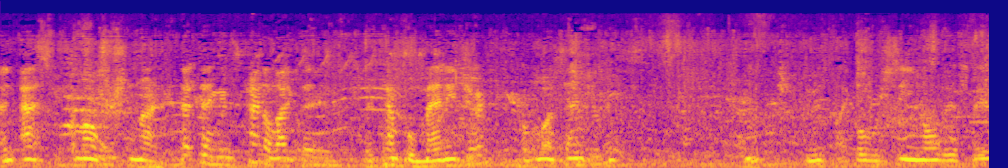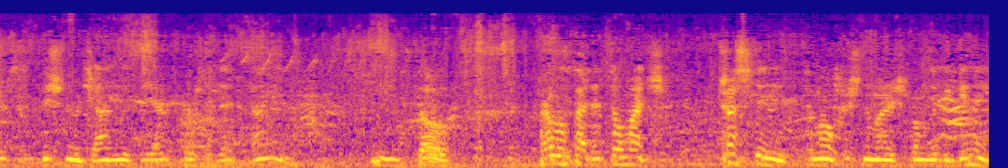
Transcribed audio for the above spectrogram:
and asked Tamal Krishna Maharaj. That time he was kind of like the, the temple manager of Los Angeles. He was like overseeing all the affairs, and Vishnu Jan was there, course, at that time. And so Prabhupada had so much trust in Tamal Krishna Maharaj from the beginning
